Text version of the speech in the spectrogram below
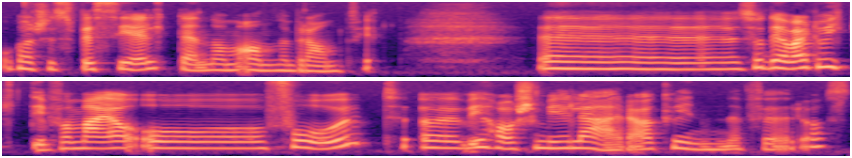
Og kanskje spesielt den om Anne Brandfjell. Eh, Så det har vært viktig for meg å, å få ut. Eh, Vi har så mye å lære av kvinnene før oss.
